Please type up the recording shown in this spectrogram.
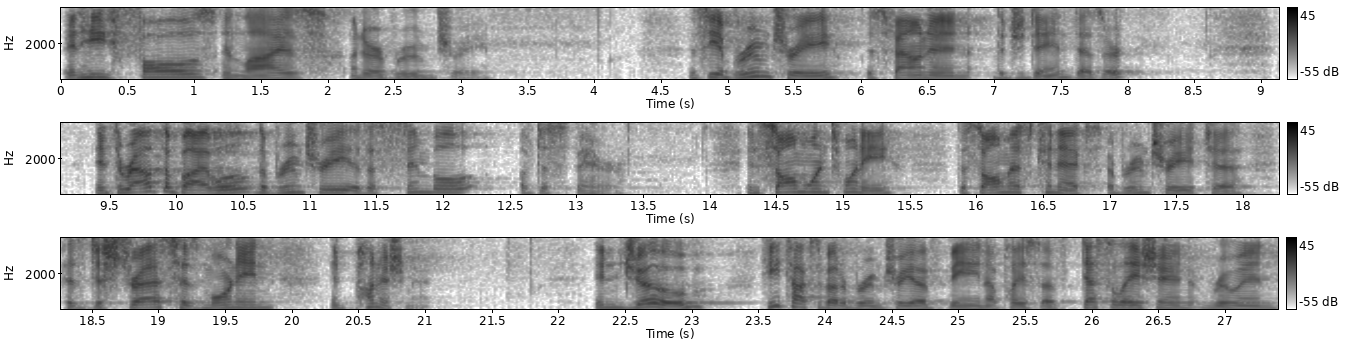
And he falls and lies under a broom tree. And see, a broom tree is found in the Judean desert. And throughout the Bible, the broom tree is a symbol of despair. In Psalm 120, the psalmist connects a broom tree to his distress, his mourning, and punishment. In Job, he talks about a broom tree of being a place of desolation, ruin,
